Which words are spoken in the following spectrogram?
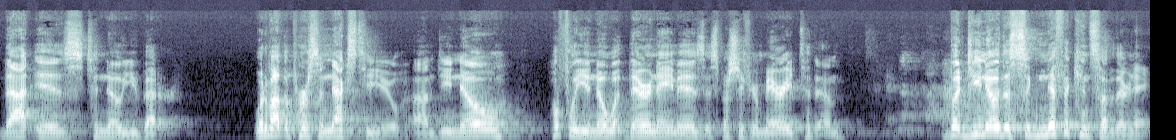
that is to know you better. What about the person next to you? Um, do you know hopefully you know what their name is, especially if you're married to them. But do you know the significance of their name?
